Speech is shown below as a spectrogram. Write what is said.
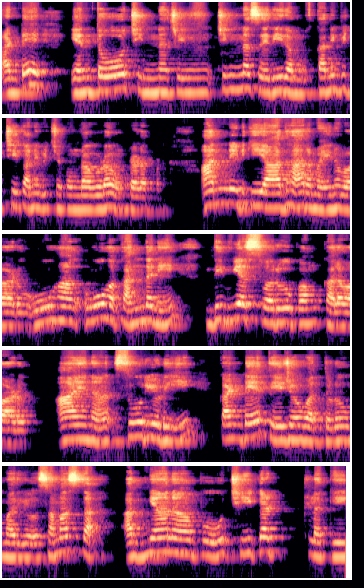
అంటే ఎంతో చిన్న చిన్న చిన్న శరీరం కనిపించి కనిపించకుండా కూడా ఉంటాడనమాట అన్నిటికీ ఆధారమైన వాడు ఊహ ఊహ కందని దివ్య స్వరూపం కలవాడు. ఆయన సూర్యుడి కంటే తేజోవంతుడు మరియు సమస్త అజ్ఞానపు చీకట్లకి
